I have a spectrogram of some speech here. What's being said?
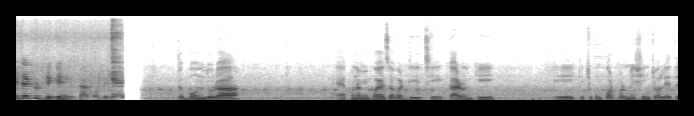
এটা একটু ঢেকে নিই, তারপর দেখি তো বন্ধুরা, এখন আমি ভয়েস ওভার দিয়েছি, কারণ কি এই কিছুক্ষণ পর পর মেশিন চলে, তো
